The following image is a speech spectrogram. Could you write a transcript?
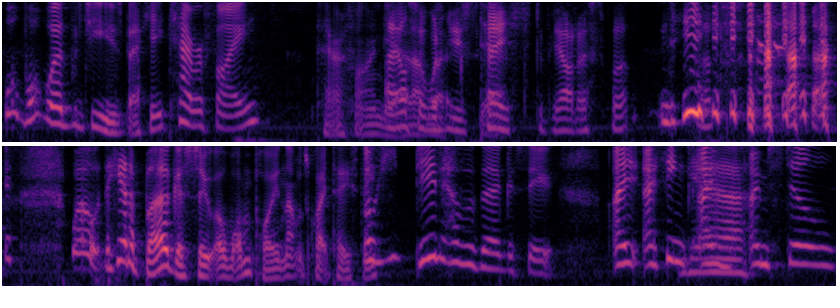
What what word would you use, Becky? Terrifying. Terrifying. Yeah, I also wouldn't works, use yeah. taste, to be honest, but that's, Well, he had a burger suit at one point. That was quite tasty. Oh, he did have a burger suit. I, I think Yeah. I'm, I'm still,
